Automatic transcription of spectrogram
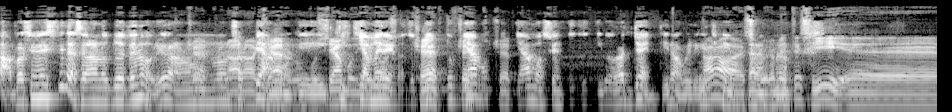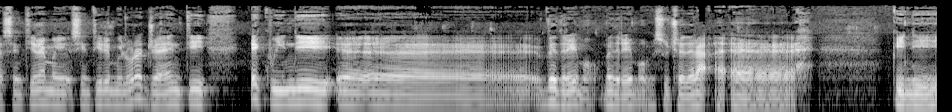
No, la prossima sfida saranno due tenori, ora non, Certo, non no, sappiamo no, chiaro, chi, non chi chiameremo. Dobbiamo, Certo, dobbiamo, certo, certo. dobbiamo sentire i loro agenti, no? Quelli No, ci no, sicuramente sì, eh, sentiremo, sentiremo i loro agenti e quindi eh, vedremo, vedremo che succederà. Eh, eh, quindi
